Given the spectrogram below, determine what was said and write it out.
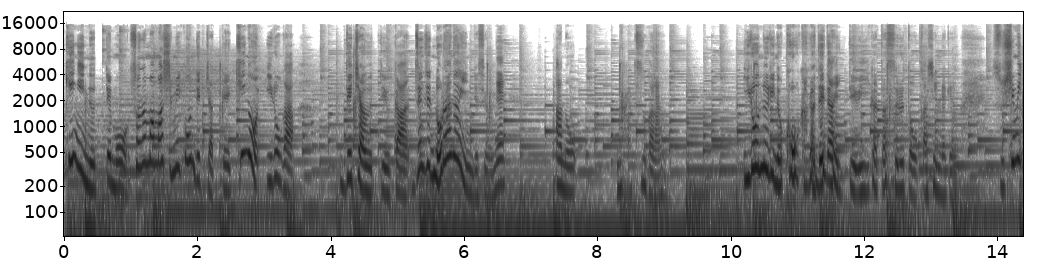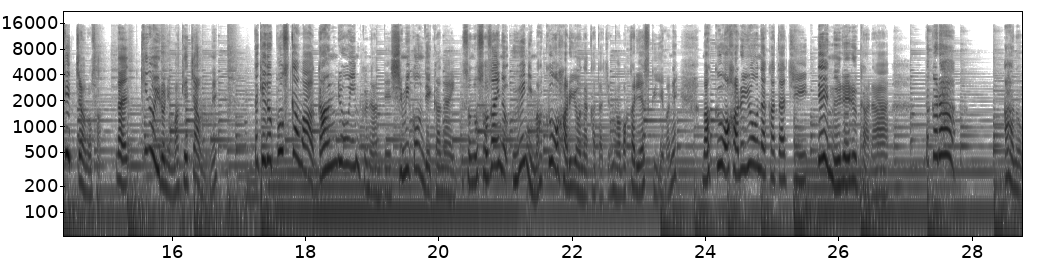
木に塗ってもそのまま染み込んでっちゃって木の色が出ちゃうっていうか全然乗らないんですよね。あのなんつうのかな。色塗りの効果が出ないっていう言い方するとおかしいんだけど。染みてっちゃうのさ。だ木の色に負けちゃうのね。だけどポスカは顔料インクなんで染み込んでいかない。その素材の上に膜を張るような形、まあ、分かりやすく言えばね。膜を張るような形で塗れるから。だからあの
